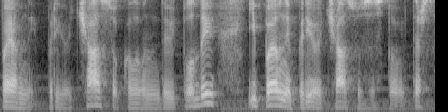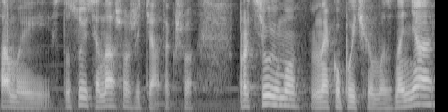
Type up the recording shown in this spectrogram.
певний період часу, коли вони дають плоди, і певний період часу застою. Те ж саме і стосується нашого життя. Так що працюємо, накопичуємо знання,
